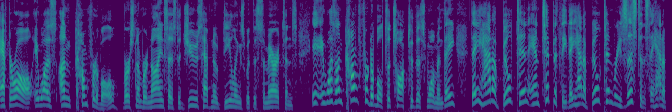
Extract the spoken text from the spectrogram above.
After all, it was uncomfortable. Verse number 9 says, The Jews have no dealings with the Samaritans. It, it was uncomfortable to talk to this woman. They, they had a built in antipathy, they had a built in resistance, they had a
